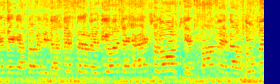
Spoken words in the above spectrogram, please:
11-7-54 με 2-11 έξοδο και πάμε να δούμε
